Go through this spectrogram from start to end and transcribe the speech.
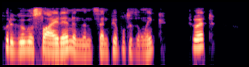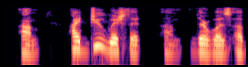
Put a Google slide in and then send people to the link to it. Um, I do wish that um, there was a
